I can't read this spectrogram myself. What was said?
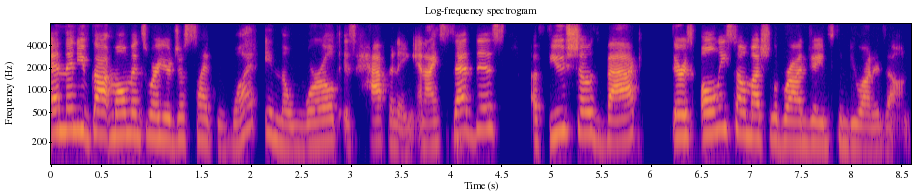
And then you've got moments where you're just like, what in the world is happening? And I said this a few shows back there's only so much LeBron James can do on his own.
